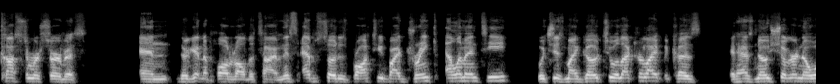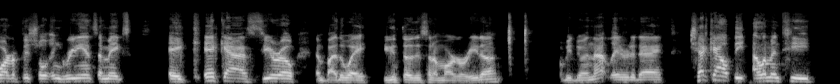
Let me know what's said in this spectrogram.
customer service, and they're getting applauded all the time. This episode is brought to you by Drink LMNT, which is my go-to electrolyte because it has no sugar, no artificial ingredients, and makes a kick-ass zero. And by the way, you can throw this in a margarita. I'll be doing that later today. Check out the LMNT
